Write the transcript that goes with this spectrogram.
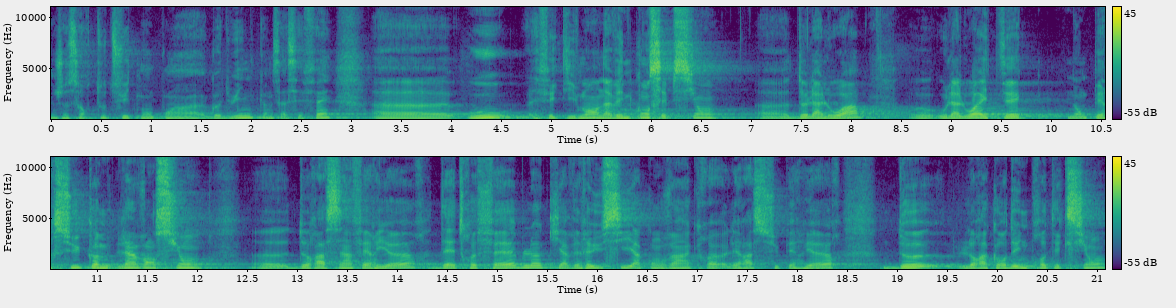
Je sors tout de suite mon point Godwin, comme ça c'est fait, euh, où effectivement on avait une conception de la loi, où la loi était donc perçue comme l'invention euh, de races inférieures, d'êtres faibles qui avaient réussi à convaincre les races supérieures de leur accorder une protection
